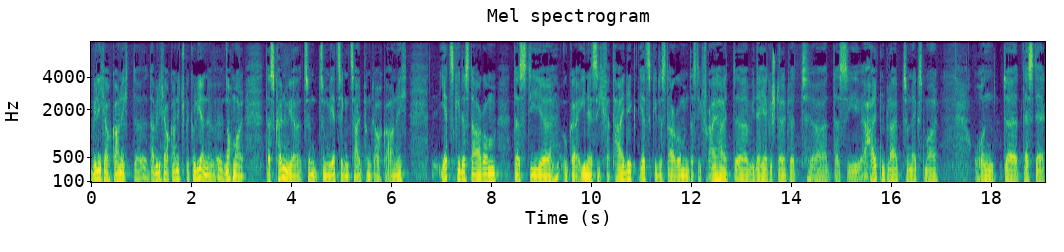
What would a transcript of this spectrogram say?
will ich auch gar nicht, äh, da will ich auch gar nicht spekulieren. Äh, nochmal, das können wir zum, zum jetzigen Zeitpunkt auch gar nicht. Jetzt geht es darum, dass die Ukraine sich verteidigt. Jetzt geht es darum, dass die Freiheit wiederhergestellt wird, dass sie erhalten bleibt zunächst mal und äh, dass der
